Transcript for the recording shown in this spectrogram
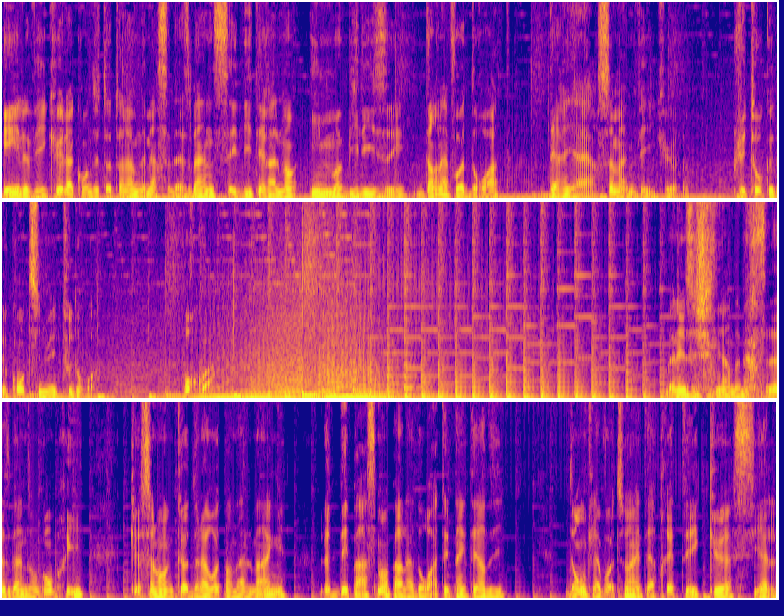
Et le véhicule à conduite autonome de Mercedes-Benz s'est littéralement immobilisé dans la voie de droite derrière ce même véhicule, plutôt que de continuer tout droit. Pourquoi? Ben, les ingénieurs de Mercedes-Benz ont compris que selon le code de la route en Allemagne, le dépassement par la droite est interdit. Donc, la voiture a interprété que si elle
